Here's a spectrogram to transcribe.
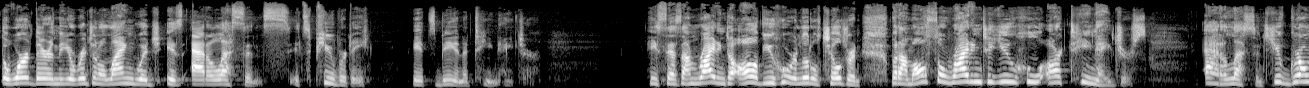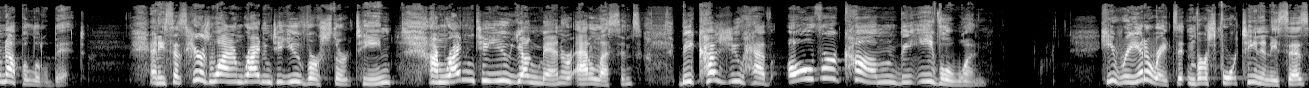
The word there in the original language is adolescence, it's puberty, it's being a teenager. He says, I'm writing to all of you who are little children, but I'm also writing to you who are teenagers, adolescents. You've grown up a little bit. And he says, Here's why I'm writing to you, verse 13. I'm writing to you, young men or adolescents, because you have overcome the evil one. He reiterates it in verse 14 and he says,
